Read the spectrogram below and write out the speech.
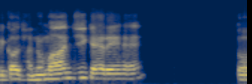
बिकॉज़ हनुमान जी कह रहे हैं तो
